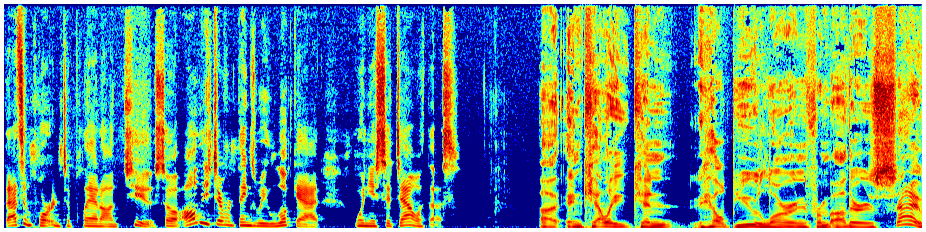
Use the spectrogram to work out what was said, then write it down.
that's important to plan on too. So all these different things we look at when you sit down with us. Uh, and Kelly can help you learn from others' uh,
